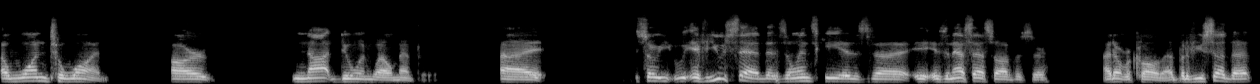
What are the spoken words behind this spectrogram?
a one to one are not doing well mentally. Uh, so if you said that Zelensky is uh, is an SS officer, I don't recall that, but if you said that,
